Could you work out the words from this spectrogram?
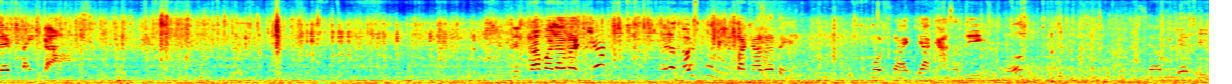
deve estar em casa. Ele trabalhava aqui, ó. Era dois pulinhos pra casa dele mostrar aqui a casa dele, ó. Essa é a mulher dele.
